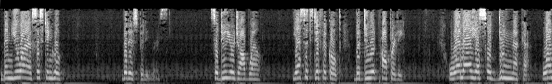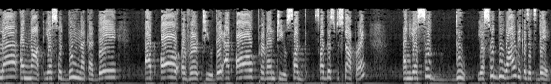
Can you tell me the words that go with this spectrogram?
then you are assisting who? The disbelievers. So do your job well. Yes, it's difficult, but do it properly. وَلَا يَصُدُّنَّكَ وَلَا and not يَصُدُّنَّكَ They at all avert you. They at all prevent you. Sad. Sad is to stop, right? And yasuddu. Yasuddu, why? Because it's they.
